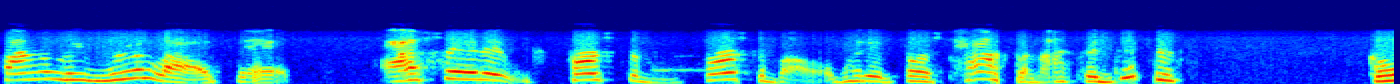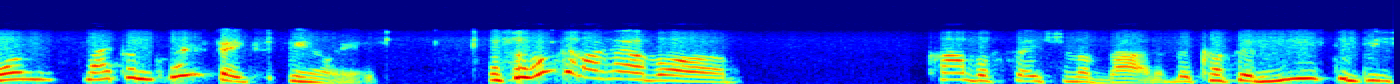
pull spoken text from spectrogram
finally realized that. I said it first of first of all when it first happened. I said this is going like a grief experience, and so we're going to have a conversation about it because it needs to be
